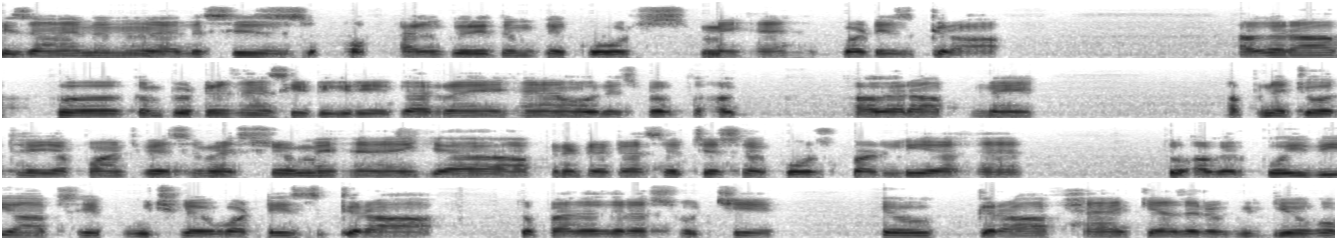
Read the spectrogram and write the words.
design and analysis of algorithm के कोर्स में है वट इज़ ग्राफ अगर आप कंप्यूटर साइंस की डिग्री कर रहे हैं और इस वक्त अगर आपने अपने चौथे या पाँचवें सेमेस्टर में हैं या आपने डेटा स्ट्रक्चर्स का कोर्स पढ़ लिया है तो अगर कोई भी आपसे पूछ ले व्हाट इज़ ग्राफ तो पहले ज़रा सोचिए कि वो ग्राफ है क्या। ज़रा वीडियो को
